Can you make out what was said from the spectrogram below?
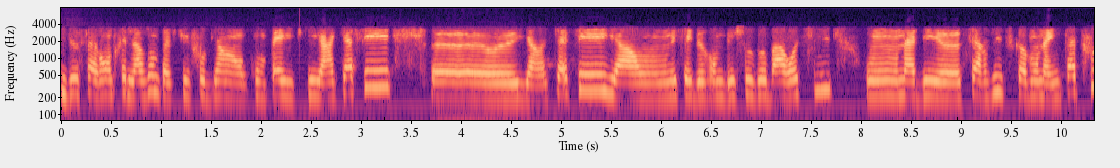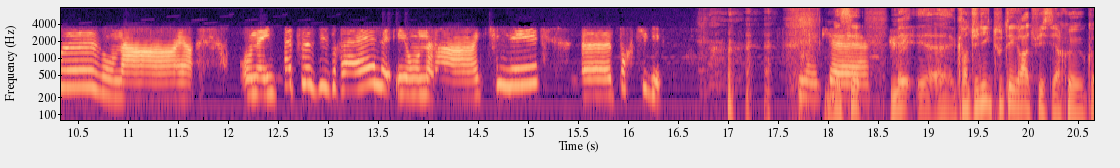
de faire rentrer de l'argent parce qu'il faut bien qu'on paye. Il y a un café, euh, il y a un café, il y a, on essaye de vendre des choses au bar aussi. On a des euh, services comme on a une tatoueuse, on a on a une tatoueuse d'Israël et on a un kiné euh, portugais. Donc, Mais, euh, mais, euh, quand tu dis que tout est gratuit, c'est-à-dire que que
